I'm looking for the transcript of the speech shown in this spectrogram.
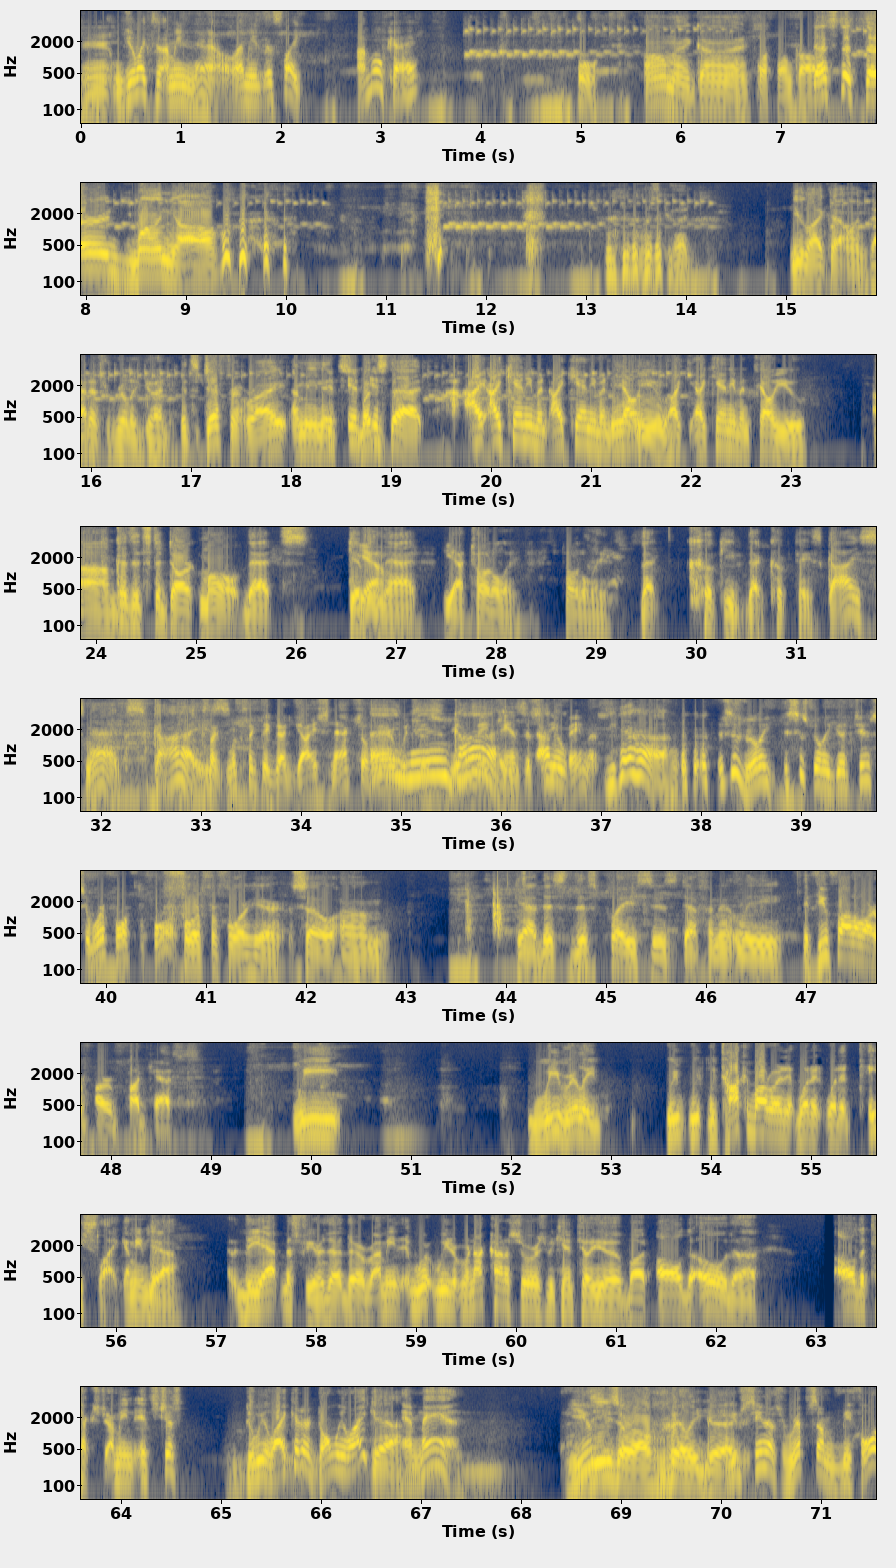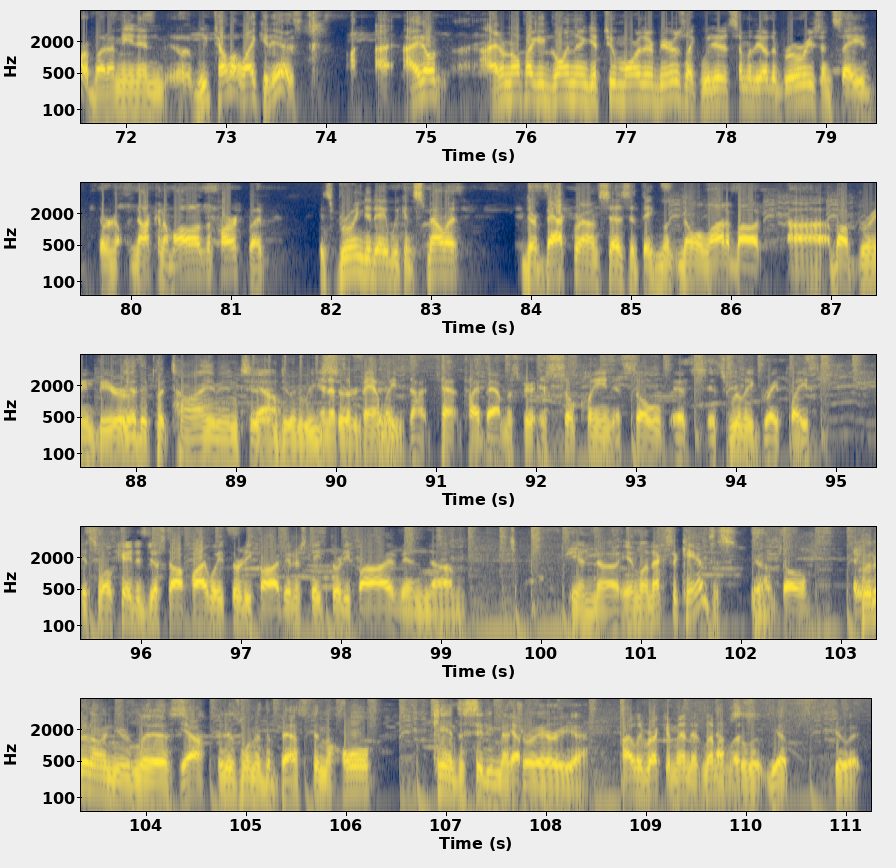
eh, would you like to? I mean, now, I mean, it's like, I'm okay. Oh, Oh my gosh, what phone call? that's the third one, y'all. That's good. you like that one? That is really good. It's different, right? I mean, it's it- what's it- that? I, I can't even I can't even tell Mm-mm. you I, I can't even tell you. Um, Because it's the dark malt that's giving Yeah. that yeah, totally, totally. that cookie that cook taste. Guys, snacks, guys. Looks like looks like they've got guy snacks over Hey, here, which man, is you know, made Kansas City famous. yeah. This is really this is really good too. So we're four for four. four for four here. So, um, yeah, this this place is definitely if you follow our, our podcasts, we we really we, we, we talk about what it what it what it tastes like. I mean, Yeah. the atmosphere, the the. I mean, we're we- we're not connoisseurs. We can't tell you about all the oh the all the texture. I mean, it's just do we like it or don't we like it? Yeah. And man, you These are all really good. You've seen us rip some before, but I mean, and uh, we tell it like it is. I, I, don't, I don't know if I could go in there and get two more of their beers like we did at some of the other breweries and say they're knocking them all out of the park. But it's brewing today. We can smell it. Their background says that they know a lot about uh, about brewing beer, yeah, they put time into Yeah. and doing research. and it's a family and- ty- ty- type atmosphere. It's so clean. It's so it's it's really a great place. It's located just off Highway 35, Interstate 35 in um, in uh, in Lenexa, Kansas. Yeah. So Put it on your list. Yeah. It is one of the best in the whole Kansas City metro area. highly recommend it. Limitless. Absolutely. Yep. Do it.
